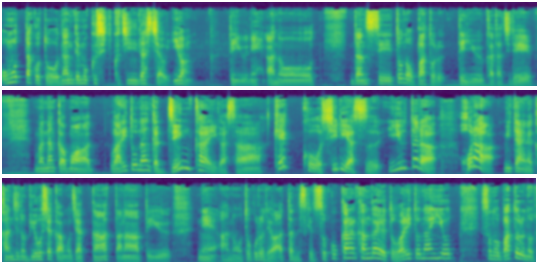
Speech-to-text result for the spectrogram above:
思ったことを何でも口に出しちゃうイワンっていうね、あのー、男性とのバトルっていう形で、まあ、なんかまあ、割となんか前回がさ、結構シリアス、言うたら、ホラーみたいな感じの描写感も若干あったなっていうね、あの、ところではあったんですけど、そこから考えると割と内容、そのバトルの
